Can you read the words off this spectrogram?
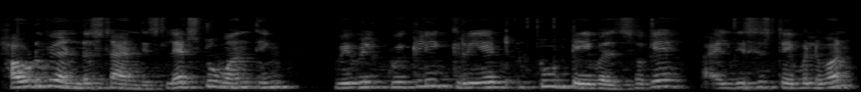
How do we understand this? Let's do one thing. We will quickly create two tables okay? I'll, this is table 1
